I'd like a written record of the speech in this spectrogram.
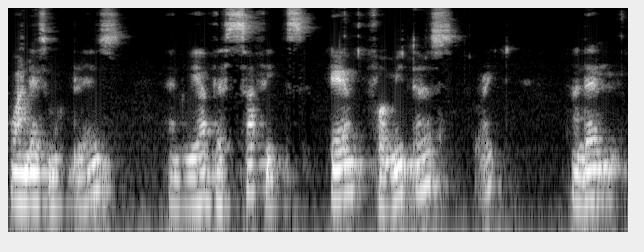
one decimal place and we have the suffix m for meters right and then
